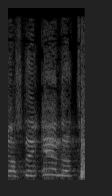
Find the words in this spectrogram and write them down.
just the end of time.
